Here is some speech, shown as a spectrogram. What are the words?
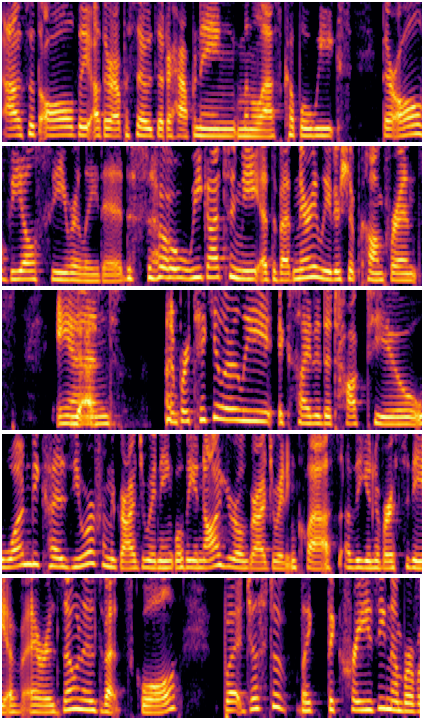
as with all the other episodes that are happening in the last couple weeks, they're all VLC related. So we got to meet at the Veterinary Leadership Conference and yes. I'm particularly excited to talk to you. One, because you are from the graduating, well, the inaugural graduating class of the University of Arizona's vet school, but just of like the crazy number of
